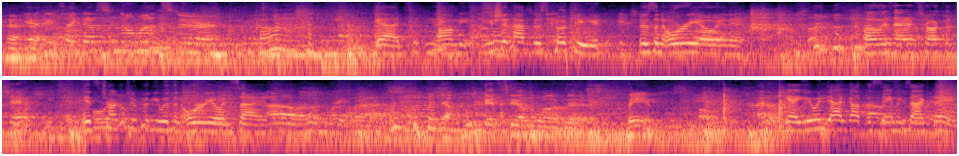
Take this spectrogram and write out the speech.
Yeah, it's like a snow monster. God. Yeah, t- um, you should have this cookie. There's an Oreo in it. Oh, is that a chocolate chip? It's chocolate chip cookie with an Oreo inside. Oh, I wouldn't like that. yeah, who gets the other one of this? Bam. I Yeah, you and Dad got the same exact thing.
